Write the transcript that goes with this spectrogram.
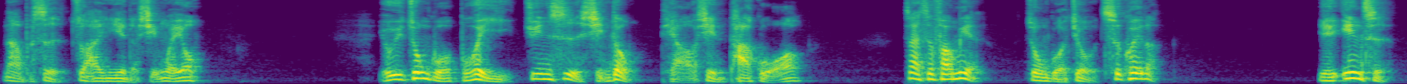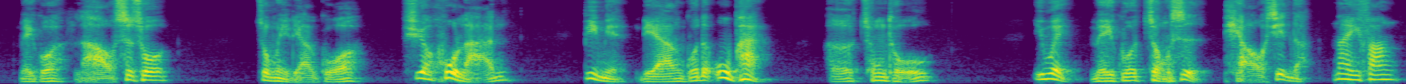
那不是专业的行为哦。”由于中国不会以军事行动挑衅他国，在这方面中国就吃亏了。也因此，美国老是说，中美两国需要护栏，避免两国的误判和冲突。因为美国总是挑衅的那一方，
